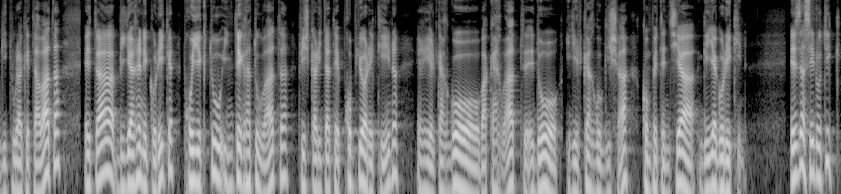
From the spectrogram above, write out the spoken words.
egiturak eta bat, eta bigarren ekorik proiektu integratu bat fiskalitate propioarekin, erri elkargo bakar bat edo hiri elkargo gisa kompetentzia gehiagorekin. Ez da zerutik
